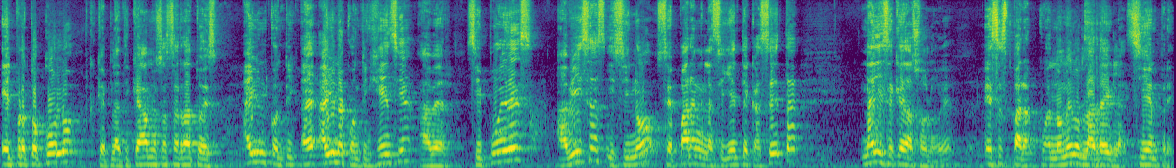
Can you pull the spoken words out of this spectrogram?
El protocolo que platicábamos hace rato es, hay, un hay- una contingencia, a ver, si puedes, avisas y si no, se paran en la siguiente caseta. Nadie se queda solo, ¿eh? Esa es para, cuando menos la regla, siempre.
